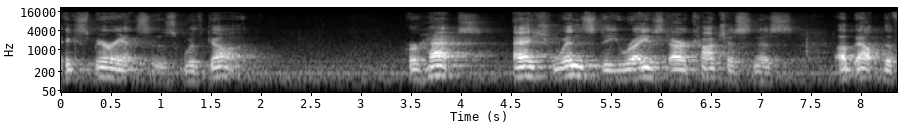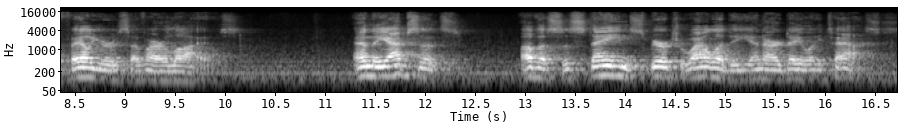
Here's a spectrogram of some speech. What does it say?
experiences with God. Perhaps Ash Wednesday raised our consciousness about the failures of our lives and the absence of a sustained spirituality in our daily tasks.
